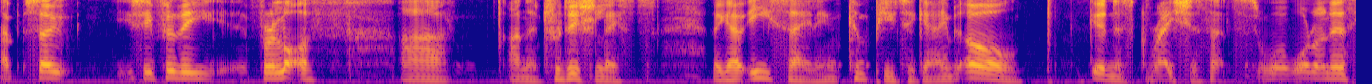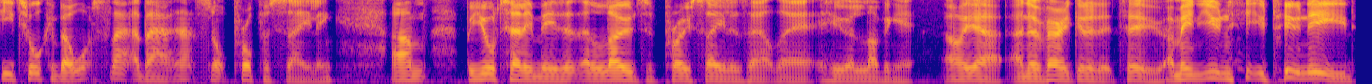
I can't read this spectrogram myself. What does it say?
Uh, so you see, for the for a lot of uh, I don't know traditionalists, they go e-sailing, computer games. Oh goodness gracious, that's what, what, on earth are you talking about? What's that about? That's not proper sailing. Um, but you're telling me that there are loads of pro sailors out there who are loving it. Oh yeah, and they're very good at it too. I mean, you you do need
